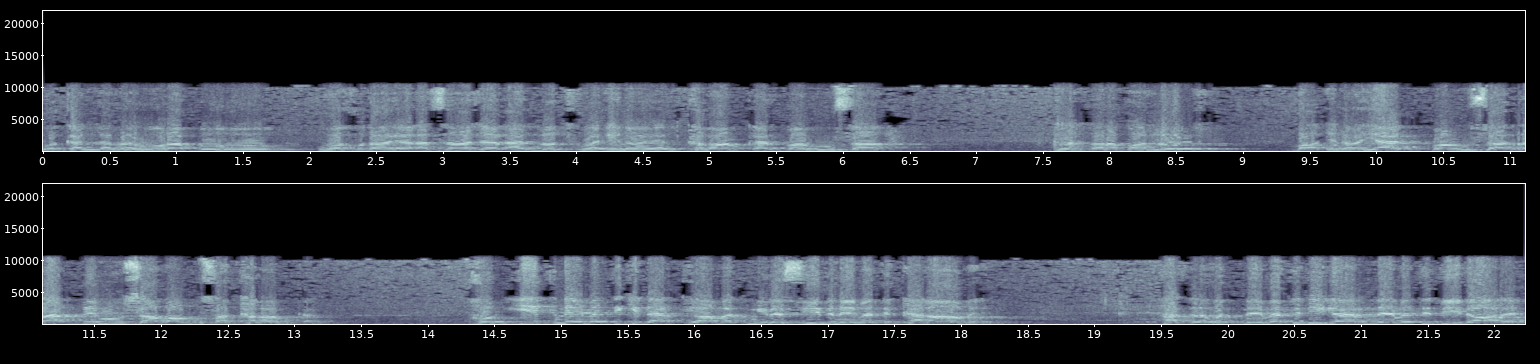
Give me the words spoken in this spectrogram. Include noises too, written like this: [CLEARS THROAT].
و کلمه ربه و خدای عزوجل اللطف و عنایت کلام کرد با موسی. اللہ تعالی با لطف با عنایت با موسی. رب موسی با موسی کلام کرد. خب یک نعمتی که در قیامت می‌رسید نعمت کلامه. حضرت نعمت دیگر نعمت دیداره.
